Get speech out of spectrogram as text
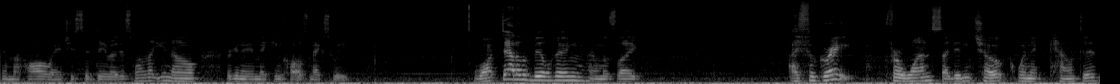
in the hallway, and she said, "David, I just want to let you know we're going to be making calls next week." Walked out of the building and was like, I feel great. For once, I didn't choke when it counted.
